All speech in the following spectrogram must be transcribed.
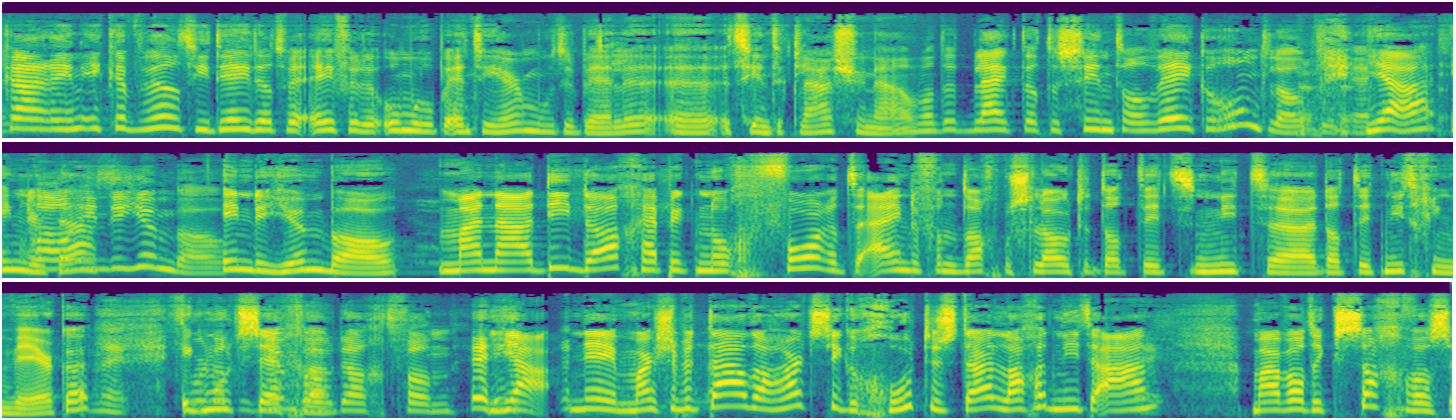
Karin, ik heb wel het idee dat we even de omroep NTR moeten bellen. eh, het Sinterklaasjournaal. Want het blijkt dat de Sint al weken rondloopt. In Ja, inderdaad. Vooral in de Jumbo. In de Jumbo. Maar na die dag heb ik nog voor het einde van de dag besloten dat dit niet, eh, dat dit niet ging werken. Nee, ik moet zeggen. Jumbo dacht van... hey, Ja, nee, maar ze betaalden hartstikke goed, dus daar lag het niet aan. Maar wat ik zag was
